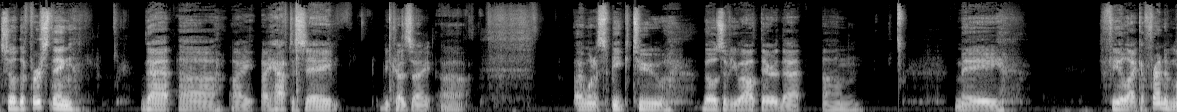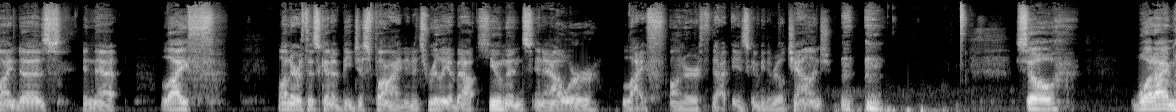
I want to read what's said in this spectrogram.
so the first thing that uh, I I have to say because I uh, I want to speak to those of you out there that um, may feel like a friend of mine does in that life on earth is going to be just fine and it's really about humans and our life on earth that is going to be the real challenge. so, what I'm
